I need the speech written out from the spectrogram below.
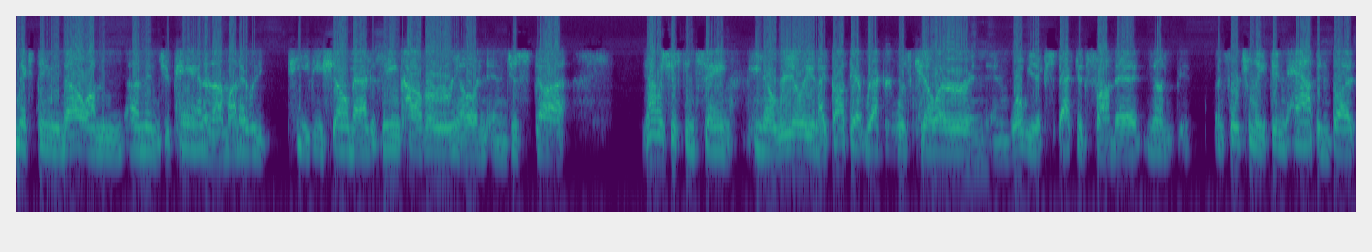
next thing you know, I'm in I'm in Japan, and I'm on every TV show, magazine cover, you know, and and just uh, that was just insane, you know, really. And I thought that record was killer, and and what we expected from it, you know. It, unfortunately, it didn't happen, but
